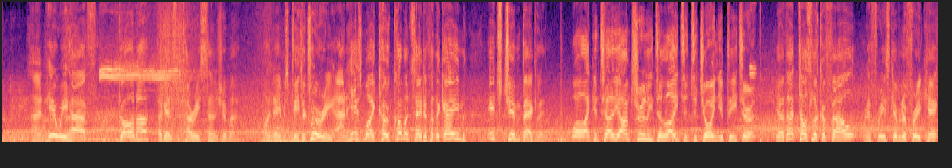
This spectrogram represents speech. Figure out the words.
And here we have Ghana against Paris Saint-Germain. My name's Peter Drury, and here's my co-commentator for the game, it's Jim Beglin. Well, I can tell you, I'm truly delighted to join you, Peter. Yeah, that does look a foul. Referee's given a free kick.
